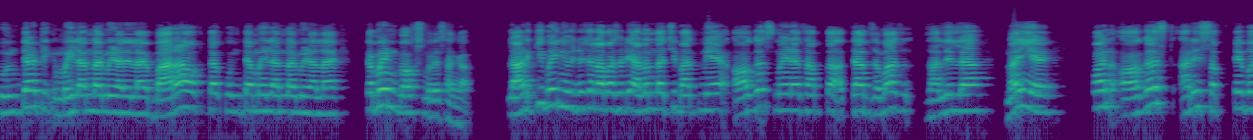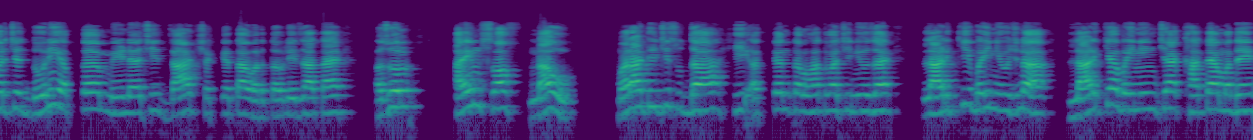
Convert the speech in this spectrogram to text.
कोणत्या ठिक महिलांना मिळालेला आहे? बारा हप्ता कोणत्या महिलांना मिळाला आहे? कमेंट बॉक्समध्ये सांगा. लाडकी बहीण योजनेच्या लाभासाठी आनंदाची बातमी आहे. ऑगस्ट महिन्याचा हप्ता अद्याप जमा झालेला नाहीये पण ऑगस्ट आणि सप्टेंबरचे दोन्ही हप्ते मिळण्याची दाट शक्यता वर्तवली जात आहे. अजून टाइम्स ऑफ नाऊ मराठीची सुद्धा ही अत्यंत महत्वाची न्यूज आहे. लाडकी बहीण योजना लाडक्या बहिणींच्या खात्यामध्ये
